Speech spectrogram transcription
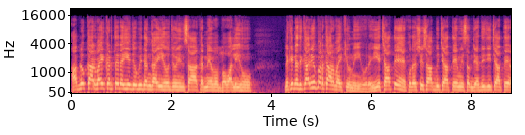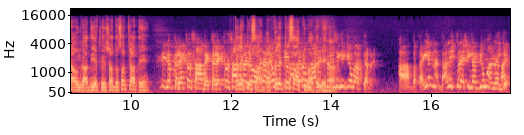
आप लोग कार्रवाई करते रहिए जो भी दंगाई हो जो हिंसा करने बवाली हो। लेकिन अधिकारियों पर कार्रवाई क्यों नहीं हो रही? ये चाहते हैं कुरैशी साहब भी चाहते हैं मिसम जैदी जी चाहते हैं राहुल गांधी अखिलेश यादव सब चाहते हैं। जो कलेक्टर साहब है कलेक्टर साहब कलेक्टर साहब, है कलेक्टर साहब की हूँ। बात है, हाँ। की क्यों बात कर रहे हैं? हाँ बताइए ना दानिश कुरैशी का क्यों मान रहे हैं?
